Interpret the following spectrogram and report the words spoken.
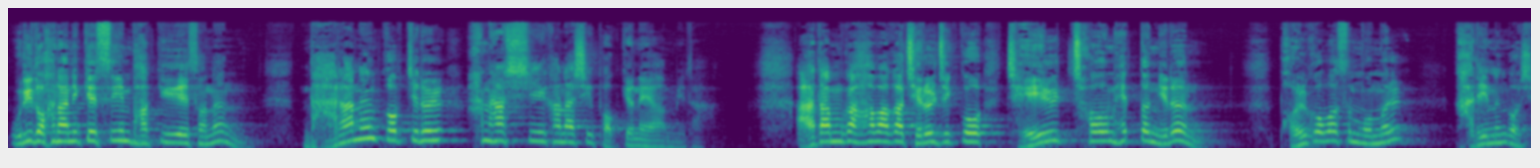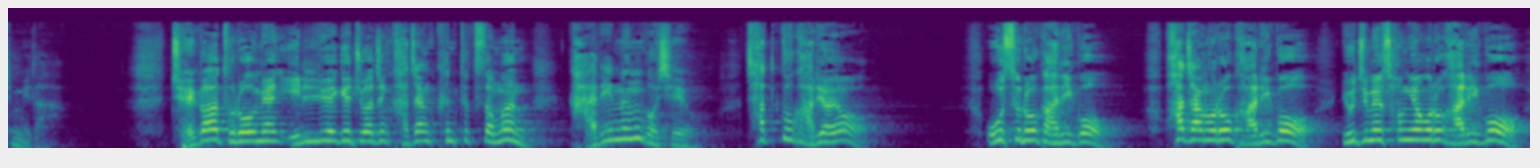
우리도 하나님께 쓰임 받기 위해서는 나라는 껍질을 하나씩 하나씩 벗겨내야 합니다. 아담과 하와가 죄를 짓고 제일 처음 했던 일은 벌거벗은 몸을 가리는 것입니다. 죄가 들어오면 인류에게 주어진 가장 큰 특성은 가리는 것이에요. 자꾸 가려요. 옷으로 가리고, 화장으로 가리고, 요즘에 성형으로 가리고,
